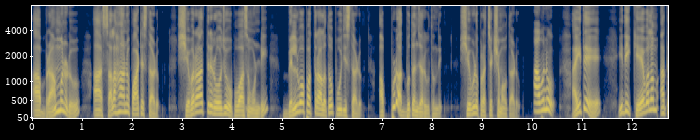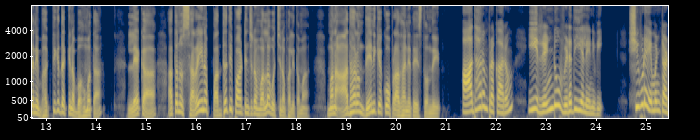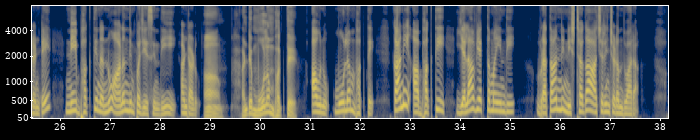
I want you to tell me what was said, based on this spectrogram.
ఆ బ్రాహ్మణుడు ఆ సలహాను పాటిస్తాడు. శివరాత్రి రోజు ఉపవాసం ఉండి బిల్వపత్రాలతో పూజిస్తాడు. అప్పుడు అద్భుతం జరుగుతుంది. శివుడు ప్రత్యక్షమవుతాడు. అవును. అయితే ఇది కేవలం అతని భక్తికి దక్కిన బహుమత? లేక అతను సరైన పద్ధతి పాటించడం వల్ల వచ్చిన ఫలితమా? మన ఆధారం దేనికెక్కువ ప్రాధాన్యత ఇస్తోంది? ఆధారం ప్రకారం ఈ రెండూ విడదీయలేనివి. శివుడు ఏమంటాడంటే నీ భక్తి నన్ను ఆనందింపజేసింది అంటాడు. ఆ అంటే మూలం భక్తే. అవును మూలం భక్తే. కాని ఆ భక్తి ఎలా వ్యక్తమైంది? వ్రతాన్ని నిష్ఠగా ఆచరించడం ద్వారా.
